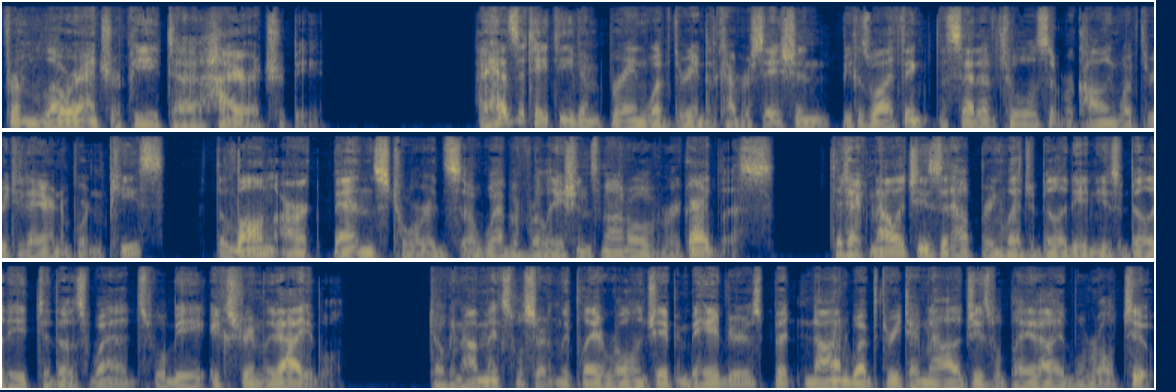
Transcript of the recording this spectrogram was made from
from lower entropy to higher entropy. I hesitate to even bring Web3 into the conversation because while I think the set of tools that we're calling Web3 today are an important piece, the long arc bends towards a web of relations model regardless. The technologies that help bring legibility and usability to those webs will be extremely valuable. Tokenomics will certainly play a role in shaping behaviors, but non Web3 technologies will play a valuable role too.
